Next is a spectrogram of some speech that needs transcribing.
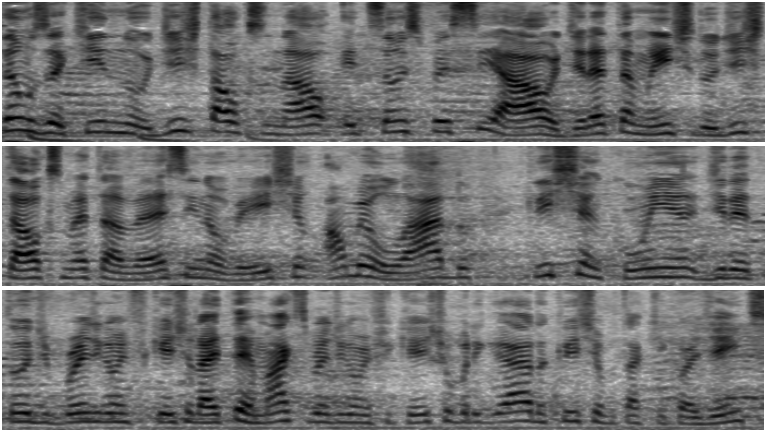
Estamos aqui no Digitalks Now, edição especial, diretamente do Digitalks Metaverse Innovation. Ao meu lado, Christian Cunha, diretor de Brand Gamification da Intermax Brand Gamification. Obrigado, Christian, por estar aqui com a gente.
